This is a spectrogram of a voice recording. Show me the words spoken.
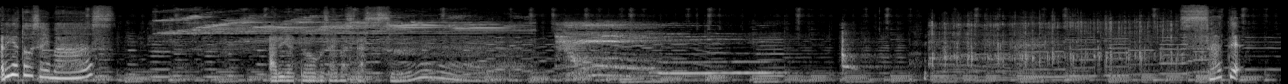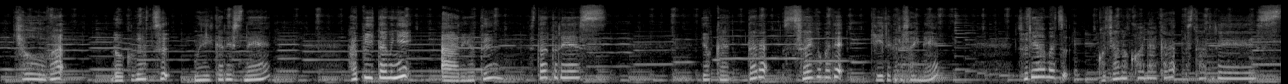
ありがとうございます。ありがとうございますだっす。さて、今日は6月6日ですね。ハッピータイムにありがとうスタートです。よかったら最後まで聞いてくださいね。それではまず、こちらのコーナーからスタートです。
